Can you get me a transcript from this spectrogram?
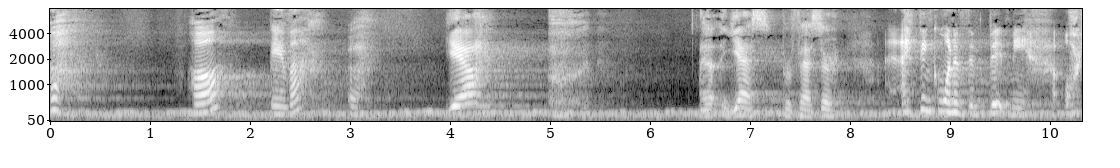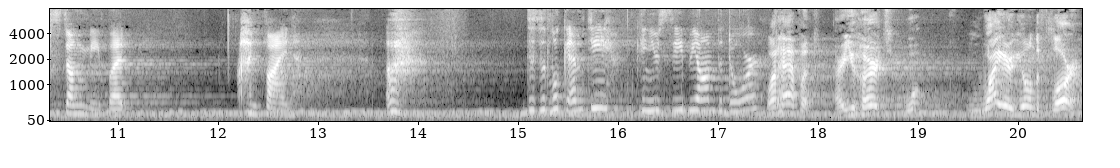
¿Oh? oh ¿Eva? Yeah? Uh, yes, Professor. I think one of them bit me or stung me, but I'm fine. Ugh. Does it look empty? Can you see beyond the door? What happened? Are you hurt? Why are you on the floor?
